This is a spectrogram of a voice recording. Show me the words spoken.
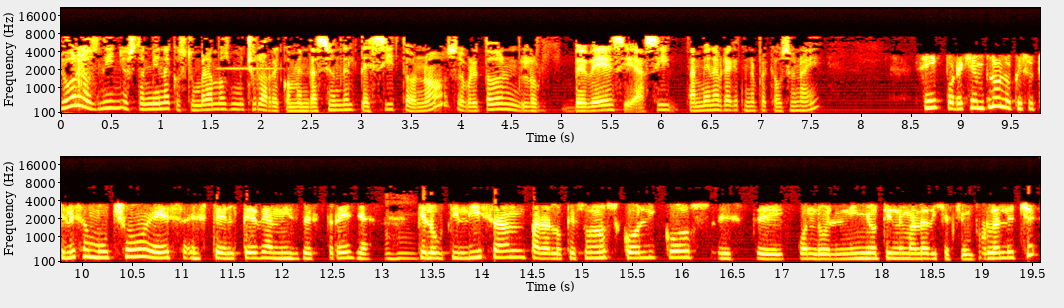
Luego los niños también acostumbramos mucho la recomendación del tecito, ¿no? Sobre todo en los bebés y así. ¿También habría que tener precaución ahí? Sí, por ejemplo, lo que se utiliza mucho es este el té de anís de estrella, que lo utilizan para lo que son los cólicos, este cuando el niño tiene mala digestión por la leche.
